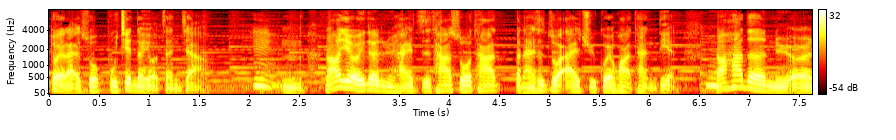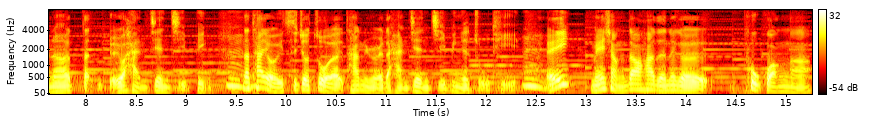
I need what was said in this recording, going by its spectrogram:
对来说不见得有增加。嗯。嗯，然后也有一个女孩子，她说她本来是做 IG 规划探店，嗯、然后她的女儿呢有罕见疾病，嗯、那她有一次就做了她女儿的罕见疾病的主题，嗯，哎，没想到她的那个曝光啊，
